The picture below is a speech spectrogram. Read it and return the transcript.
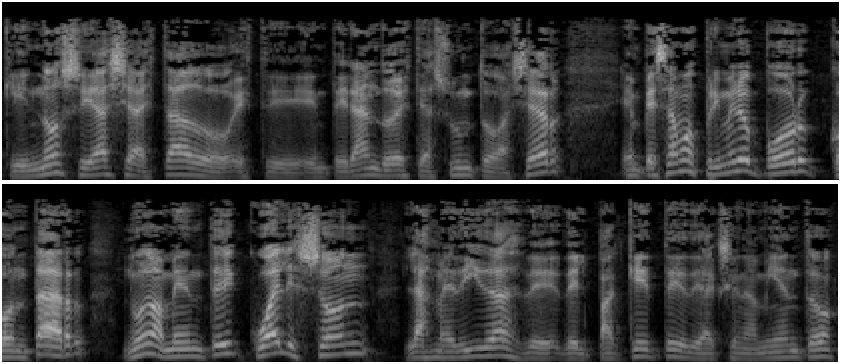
que no se haya estado este, enterando de este asunto ayer, empezamos primero por contar nuevamente cuáles son las medidas del paquete de accionamiento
